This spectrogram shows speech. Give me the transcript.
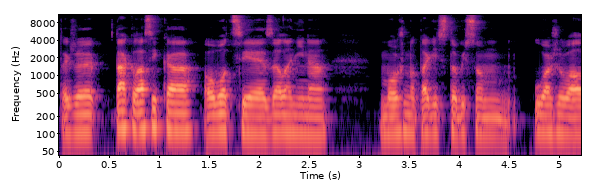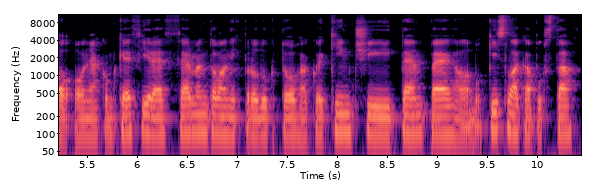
Takže tá klasika, ovocie, zelenina, možno takisto by som uvažoval o nejakom kefíre, fermentovaných produktoch ako je kimchi, tempeh alebo kyslá kapusta,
